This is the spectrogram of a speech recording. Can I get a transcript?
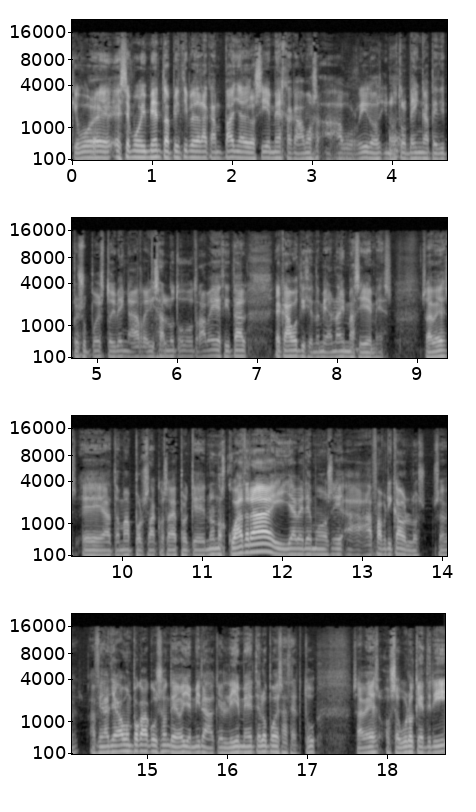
que hubo ese movimiento al principio de la campaña de los IMS que acabamos aburridos y nosotros venga a pedir presupuesto y venga a revisarlo todo otra vez y tal. Y acabamos diciendo, mira, no hay más IMS, ¿sabes? Eh, a tomar por saco, ¿sabes? Porque no nos cuadra y ya veremos eh, a, fabricarlos, ¿sabes? Al final llegaba un poco a la conclusión de, oye, mira, que el IME te lo puedes hacer tú, ¿sabes? O seguro que DRI,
